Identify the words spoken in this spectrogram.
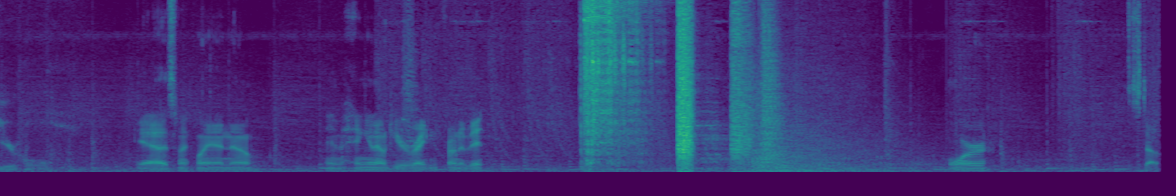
ear hole. Yeah, that's my plan now. I'm hanging out here right in front of it. More stuff.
